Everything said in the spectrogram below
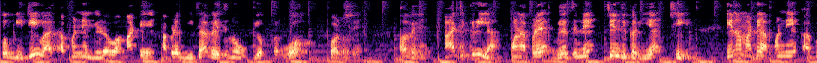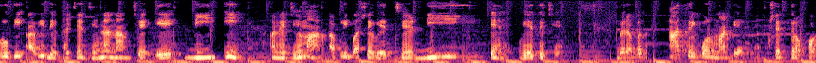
તો બીજી વાત આપણને મેળવવા માટે આપણે બીજા વેધનો ઉપયોગ કરવો પડશે. હવે આ જ ક્રિયા પણ આપણે વેધને ચેન્જ કરીએ છીએ. એના માટે આપણને એક આકૃતિ આવી દેખાય છે, જેના નામ છે એ ડી ઈ અને જેમાં આપણી પાસે વેધ છે ડી એન વેધ છે. બરાબર? આ ત્રિકોણ માટેનું ક્ષેત્રફળ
